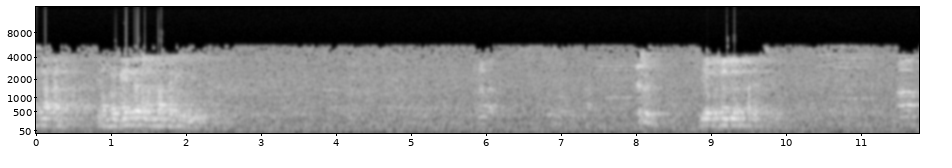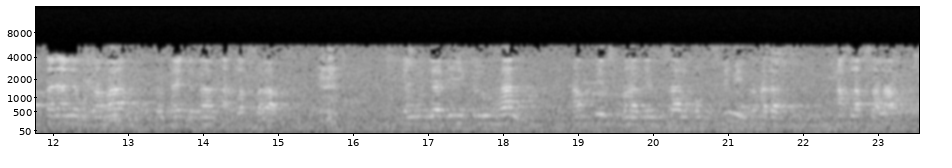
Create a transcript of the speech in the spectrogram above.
silakan. Yang berkaitan dengan materi ini. Ya bergantian ada. Uh, pertanyaan yang pertama terkait dengan akhlak salaf yang menjadi keluhan hampir sebagian besar kaum muslimin terhadap akhlak salaf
